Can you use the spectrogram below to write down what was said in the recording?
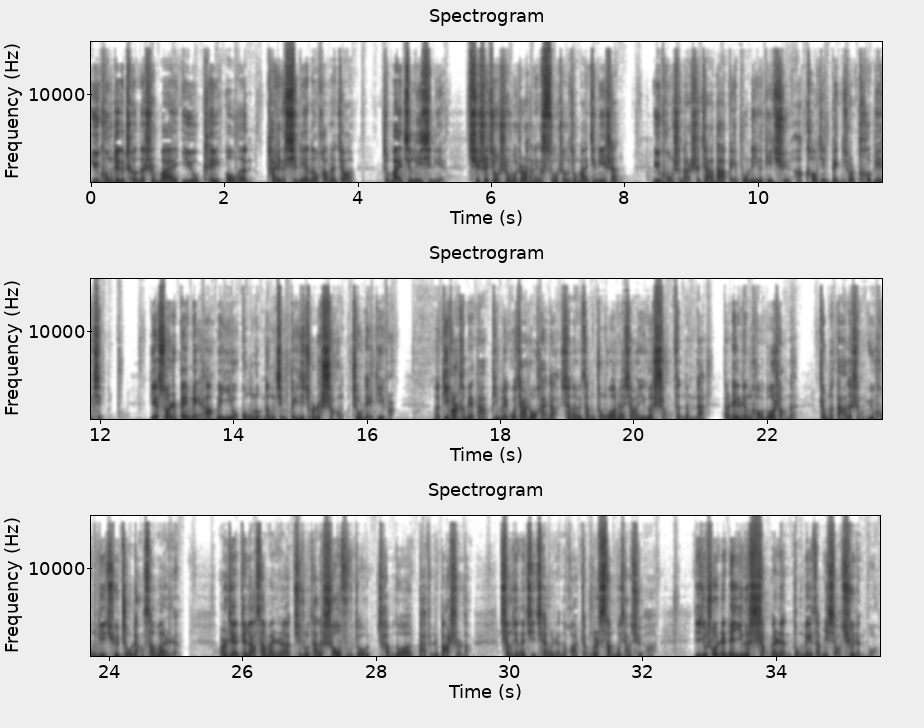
御空这个车呢是 YUKON，它这个系列的话呢叫就麦金利系列，其实就是我知道它那个俗称叫麦金利山。御空是哪？是加拿大北部的一个地区啊，靠近北极圈特别近，也算是北美啊唯一有公路能进北极圈的省，就是这个地方。呃，地方特别大，比美国加州还大，相当于咱们中国的像一个省份那么大。但是这个人口多少呢？这么大的省，育空地区只有两三万人，而且这两三万人啊，居住它的首府就差不多百分之八十了，剩下的几千个人的话，整个散不下去啊。也就是说，人家一个省的人都没咱们小区人多，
